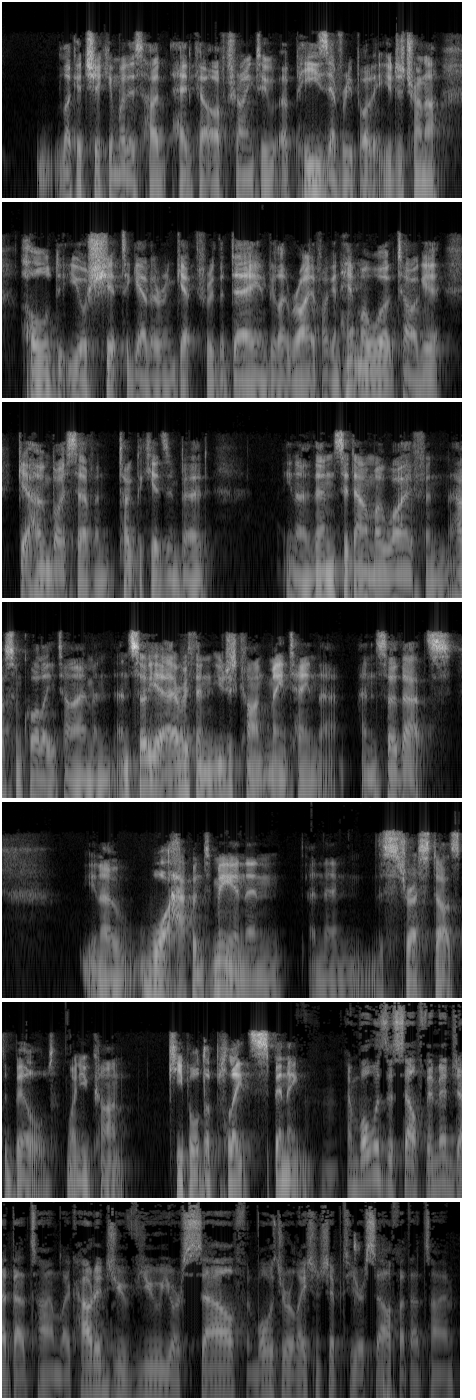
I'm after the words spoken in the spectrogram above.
like a chicken with his head cut off trying to appease everybody. You're just trying to hold your shit together and get through the day and be like, right, if I can hit my work target, get home by seven, tuck the kids in bed, you know, then sit down with my wife and have some quality time. And, and so, yeah, everything, you just can't maintain that. And so that's, you know, what happened to me. And then, and then the stress starts to build when you can't keep all the plates spinning. And what was the self image at that time? Like, how did you view yourself, and what was your relationship to yourself at that time?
